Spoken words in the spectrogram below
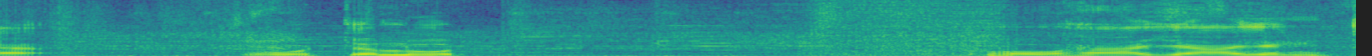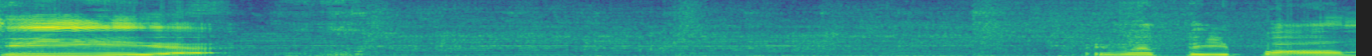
อะโอ้โหจะหลุด โอ้หายาอย่างจี้อะไม่มาตีป้อม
